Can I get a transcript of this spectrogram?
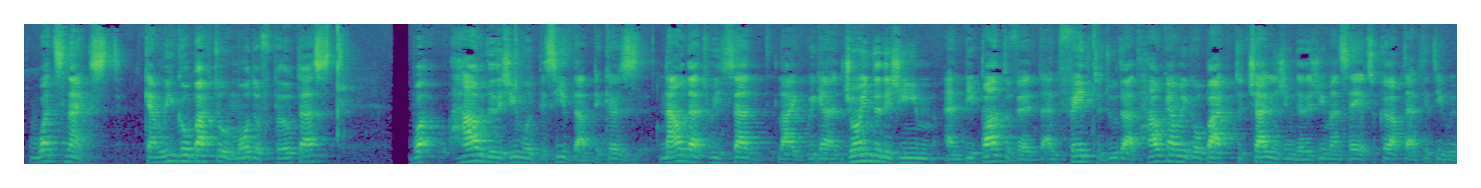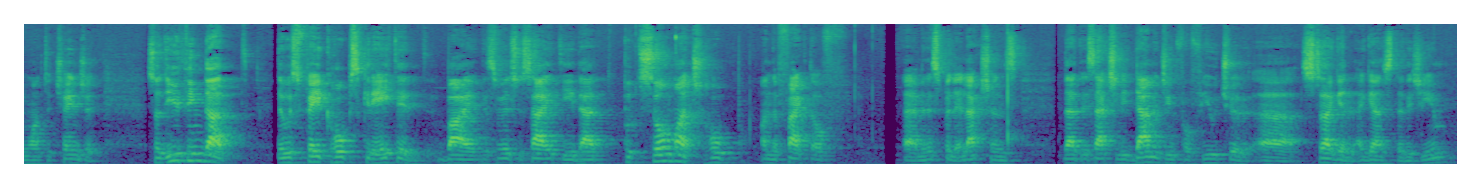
what's next? Can we go back to a mode of protest? What, how the regime will perceive that? Because now that we said like we're gonna join the regime and be part of it, and fail to do that, how can we go back to challenging the regime and say it's a corrupt entity, we want to change it? So, do you think that there was fake hopes created by the civil society that put so much hope on the fact of uh, municipal elections that is actually damaging for future uh, struggle against the regime?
